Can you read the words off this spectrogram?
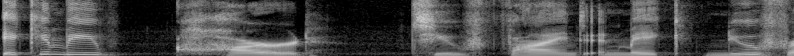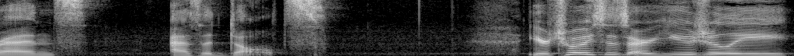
it can be hard to find and make new friends as adults. Your choices are usually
